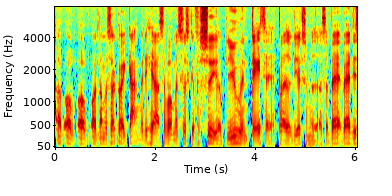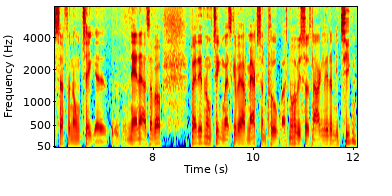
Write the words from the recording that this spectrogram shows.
Og, og, og, og når man så går i gang med det her, altså hvor man så skal forsøge at blive en datadrevet virksomhed, altså hvad, hvad er det så for nogle ting, øh, Nana, altså hvor, hvad er det for nogle ting, man skal være opmærksom på? Altså nu har vi så snakket lidt om etikken,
